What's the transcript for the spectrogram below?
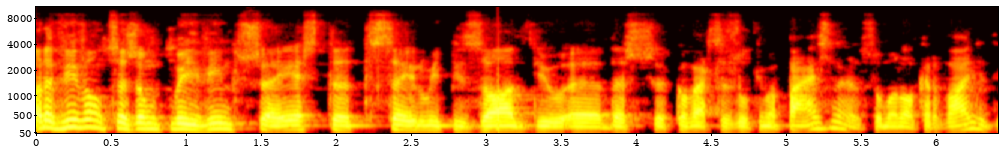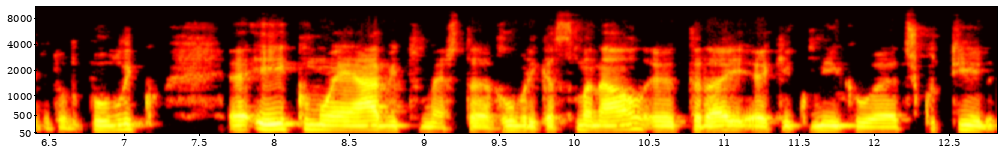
Ora, vivam, sejam muito bem-vindos a este terceiro episódio uh, das Conversas de Última Página. Eu sou Manuel Carvalho, diretor do Público, uh, e como é hábito nesta rúbrica semanal, uh, terei aqui comigo a discutir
